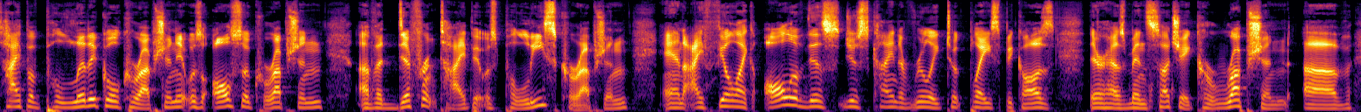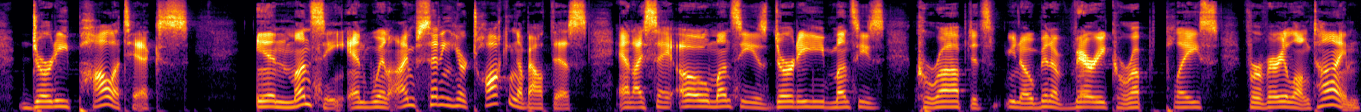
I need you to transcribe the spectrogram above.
type of political corruption. It was also corruption of a different type. It was police corruption. And I feel like all of this just kind of really took place because there has been such a corruption of dirty politics in Muncie. And when I'm sitting here talking about this and I say, oh, Muncie is dirty, Muncie's corrupt, it's, you know, been a very corrupt place for a very long time,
